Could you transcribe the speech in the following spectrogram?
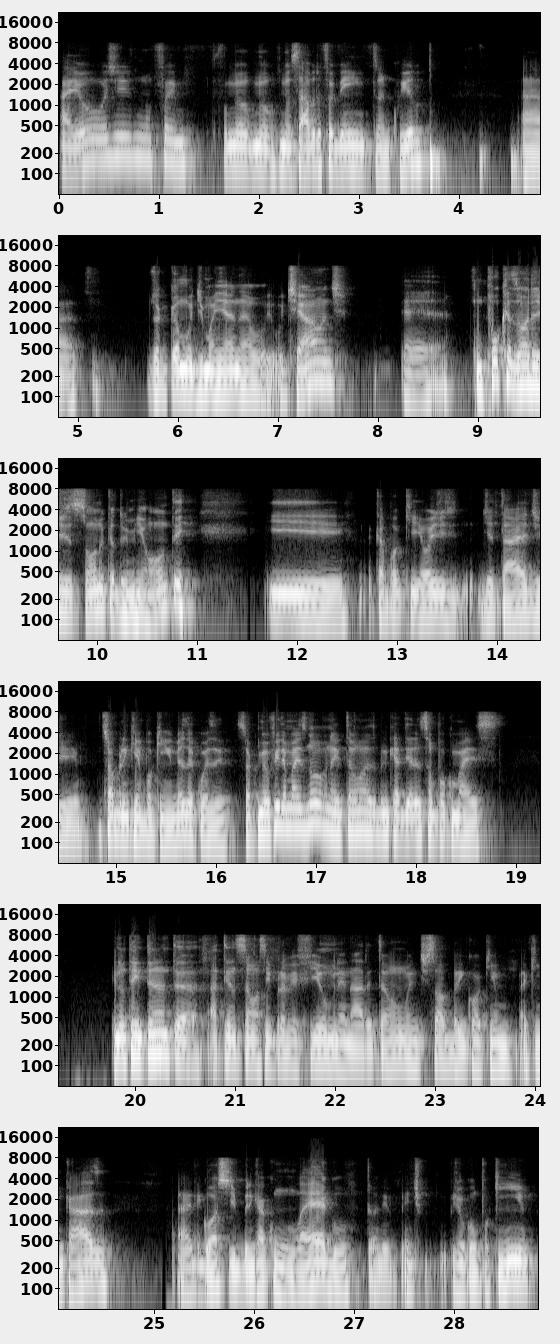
Ah, eu hoje não foi. foi meu, meu, meu sábado foi bem tranquilo. Ah, jogamos de manhã né, o, o challenge. É, com poucas horas de sono que eu dormi ontem. E acabou que hoje de tarde só brinquei um pouquinho, mesma coisa. Só que meu filho é mais novo, né? Então as brincadeiras são um pouco mais. E não tem tanta atenção assim para ver filme nem nada. Então a gente só brincou aqui, aqui em casa. Ah, ele gosta de brincar com Lego, então ele, a gente jogou um pouquinho.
